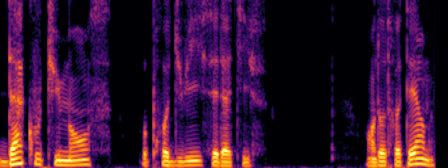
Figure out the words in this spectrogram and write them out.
d'accoutumance aux produits sédatifs. En d'autres termes,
